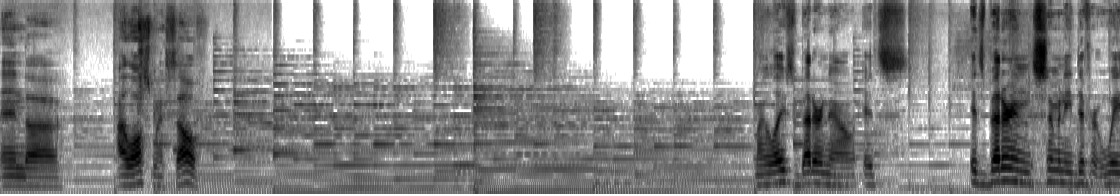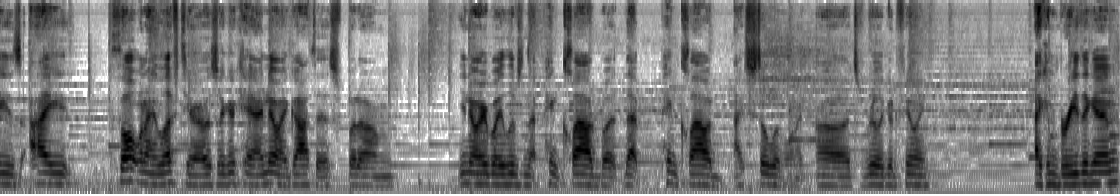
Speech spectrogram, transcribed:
and uh, I lost myself. My life's better now. It's, it's better in so many different ways. I thought when I left here, I was like, okay, I know I got this, but um, you know, everybody lives in that pink cloud, but that pink cloud, I still live on it. Uh, it's a really good feeling. I can breathe again.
